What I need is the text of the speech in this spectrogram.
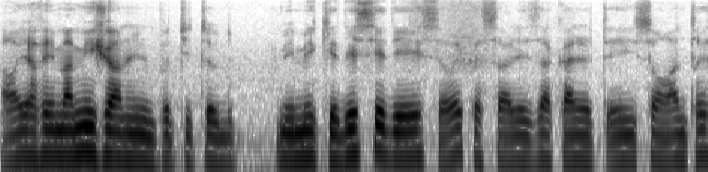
Alors il y avait mamie Jeanne, une petite mémé qui est décédée, c'est vrai que ça les a, quand ils sont rentrés,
